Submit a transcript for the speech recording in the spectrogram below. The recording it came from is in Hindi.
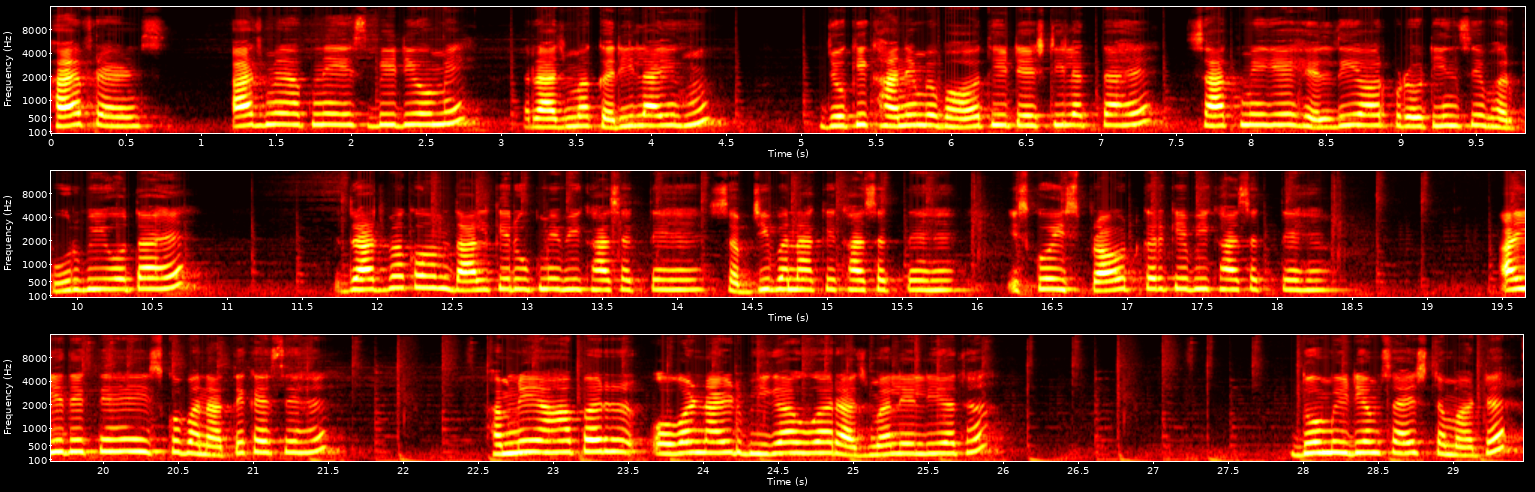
हाय फ्रेंड्स, आज मैं अपने इस वीडियो में राजमा करी लाई हूँ, जो कि खाने में बहुत ही टेस्टी लगता है। साथ में ये हेल्दी और प्रोटीन से भरपूर भी होता है। राजमा को हम दाल के रूप में भी खा सकते हैं, सब्ज़ी बना के खा सकते हैं, इसको स्प्राउट करके भी खा सकते हैं। आइए देखते हैं इसको बनाते कैसे हैं। हमने यहाँ पर ओवरनाइट भीगा हुआ राजमा ले लिया था। दो मीडियम साइज़ टमाटर।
